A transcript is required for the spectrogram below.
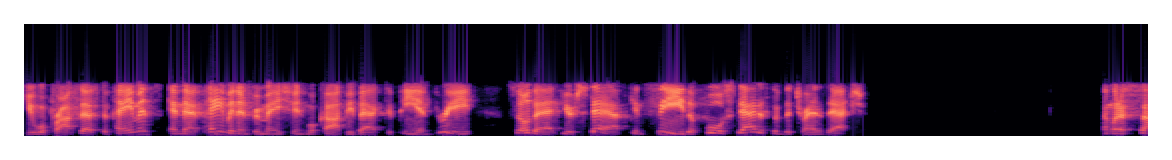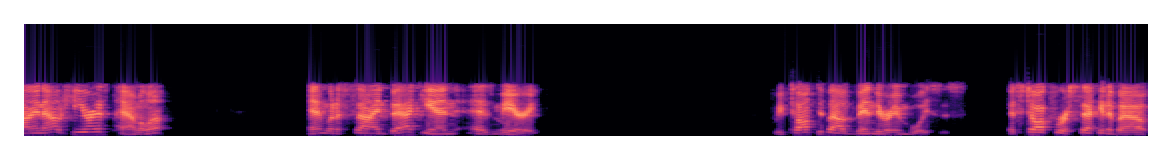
you will process the payments, and that payment information will copy back to PN3 so that your staff can see the full status of the transaction. I'm going to sign out here as Pamela, and I'm going to sign back in as Mary. We've talked about vendor invoices. Let's talk for a second about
